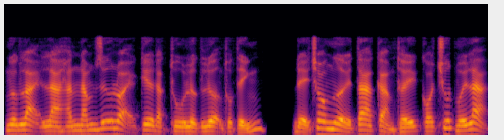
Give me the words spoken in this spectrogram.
Ngược lại là hắn nắm giữ loại kia đặc thù lực lượng thuộc tính, để cho người ta cảm thấy có chút mới lạ.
